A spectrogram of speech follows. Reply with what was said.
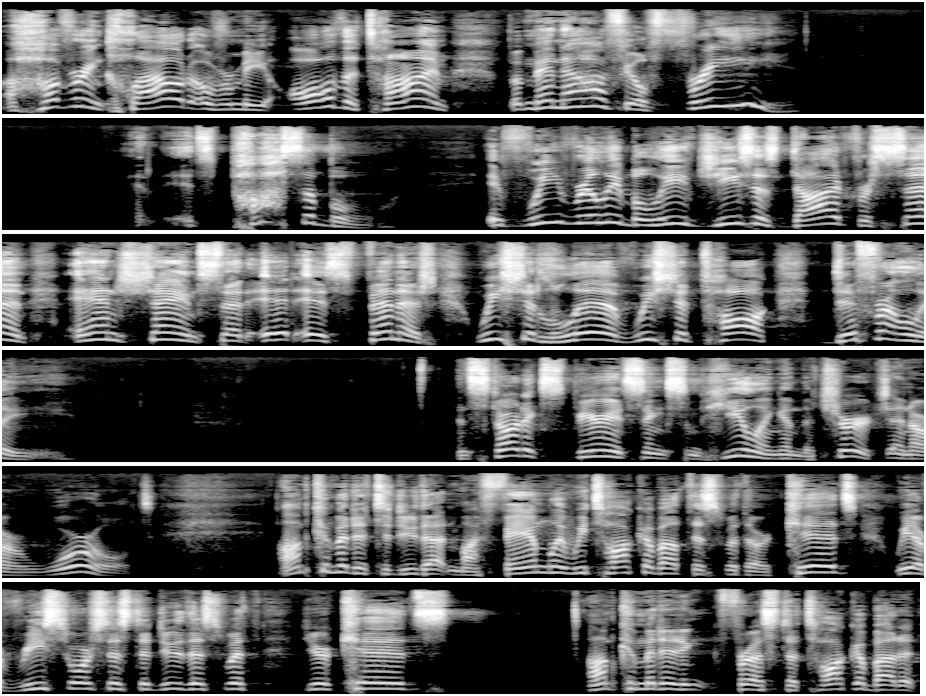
a hovering cloud over me all the time. But man, now I feel free. It's possible. If we really believe Jesus died for sin and shame, said it is finished, we should live, we should talk differently. and start experiencing some healing in the church and our world. I'm committed to do that in my family. We talk about this with our kids. We have resources to do this with your kids. I'm committed for us to talk about it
